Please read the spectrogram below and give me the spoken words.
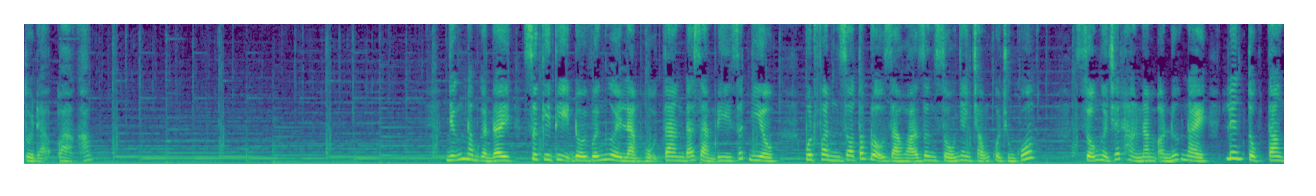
Tôi đã òa khóc. Những năm gần đây, sự kỳ thị đối với người làm hộ tang đã giảm đi rất nhiều, một phần do tốc độ già hóa dân số nhanh chóng của Trung Quốc. Số người chết hàng năm ở nước này liên tục tăng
